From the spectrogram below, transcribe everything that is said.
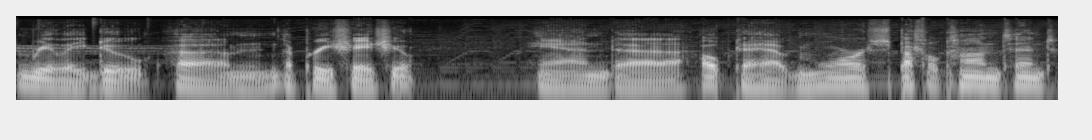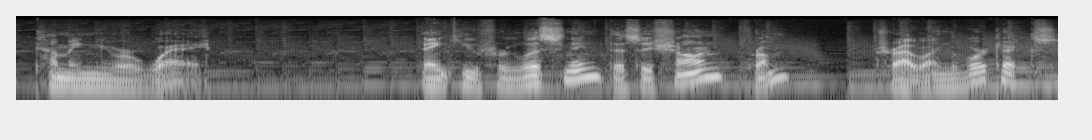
really do um, appreciate you, and uh, hope to have more special content coming your way. Thank you for listening. This is Sean from Traveling the Vortex.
